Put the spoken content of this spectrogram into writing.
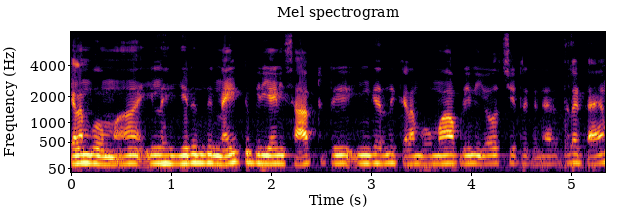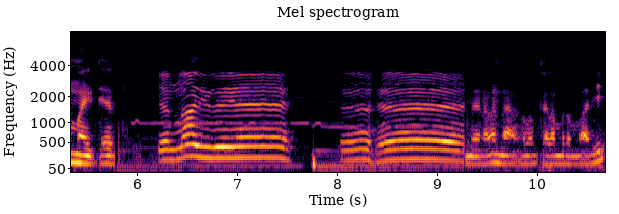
கிளம்புவோமா? இல்லை இருந்து நைட்டு பிரியாணி சாப்பிட்டுட்டு இங்கேருந்து கிளம்புவோமா? அப்படின்னு யோசிச்சுட்டு இருக்க நேரத்தில் டைம் ஆகிட்டே என்ன இது? இருந்ததுனால நாங்களும் கிளம்புற மாதிரி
